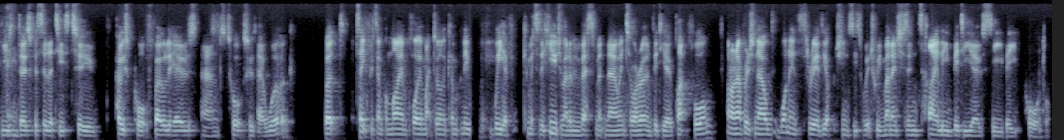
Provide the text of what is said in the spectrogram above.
using those facilities to host portfolios and talk through their work. But take, for example, my employer, Macdonald Company, we have committed a huge amount of investment now into our own video platform. And on average now, one in three of the opportunities which we manage is entirely video CV portal.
